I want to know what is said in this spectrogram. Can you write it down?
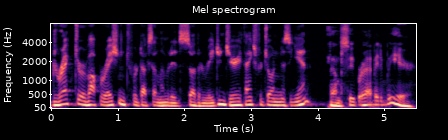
Director of Operations for Ducks Unlimited Southern Region. Jerry, thanks for joining us again. I'm super happy to be here.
